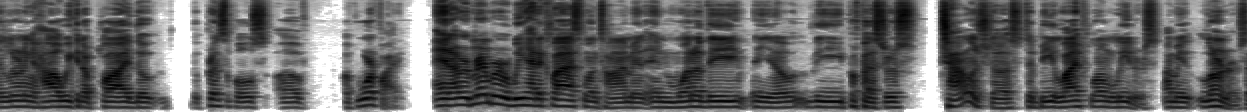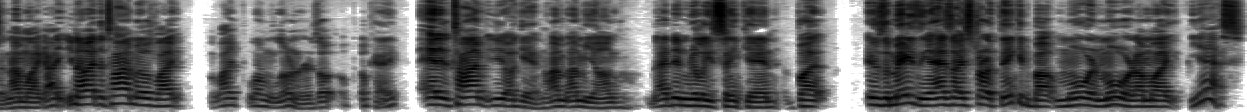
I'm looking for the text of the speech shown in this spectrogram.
and learning how we could apply the, the principles of, of warfighting. And I remember we had a class one time, and, and one of the, you know, the professors challenged us to be lifelong leaders. I mean, learners. And I'm like, I, you know, at the time it was like lifelong learners. Okay. And at the time, you know, again, I'm, I'm young. That didn't really sink in, but it was amazing as I started thinking about more and more. And I'm like, yes,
